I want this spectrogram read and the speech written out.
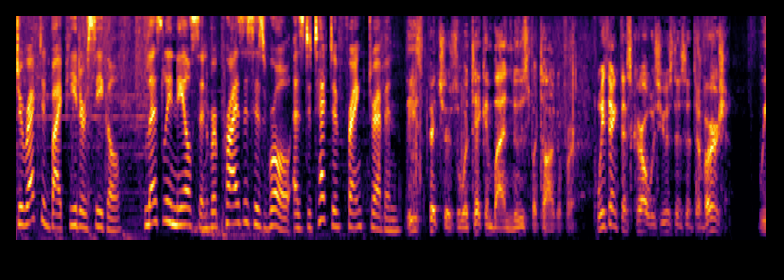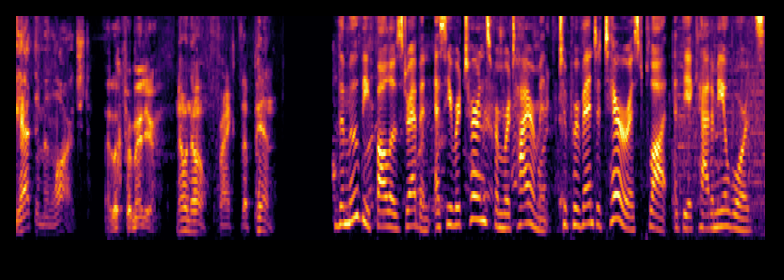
Directed by Peter Segal, Leslie Nielsen reprises his role as Detective Frank Drebin. These pictures were taken by a news photographer. We think this girl was used as a diversion. We had them enlarged. They look familiar. No, no, Frank, the pin. The movie follows Drebin as he returns from retirement to prevent a terrorist plot at the Academy Awards.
